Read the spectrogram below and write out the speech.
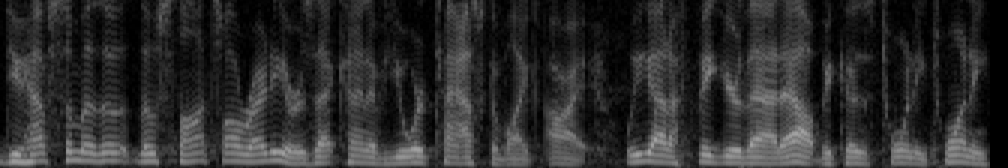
Do you have some of tho- those thoughts already, or is that kind of your task of like, all right, we got to figure that out because 2020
